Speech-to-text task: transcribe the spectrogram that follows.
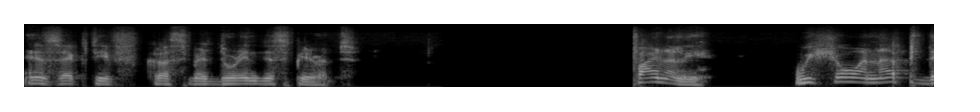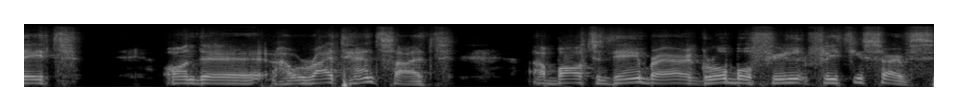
and executive customers during this period. Finally, we show an update on the right-hand side about the Embraer Global Fleet Service.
